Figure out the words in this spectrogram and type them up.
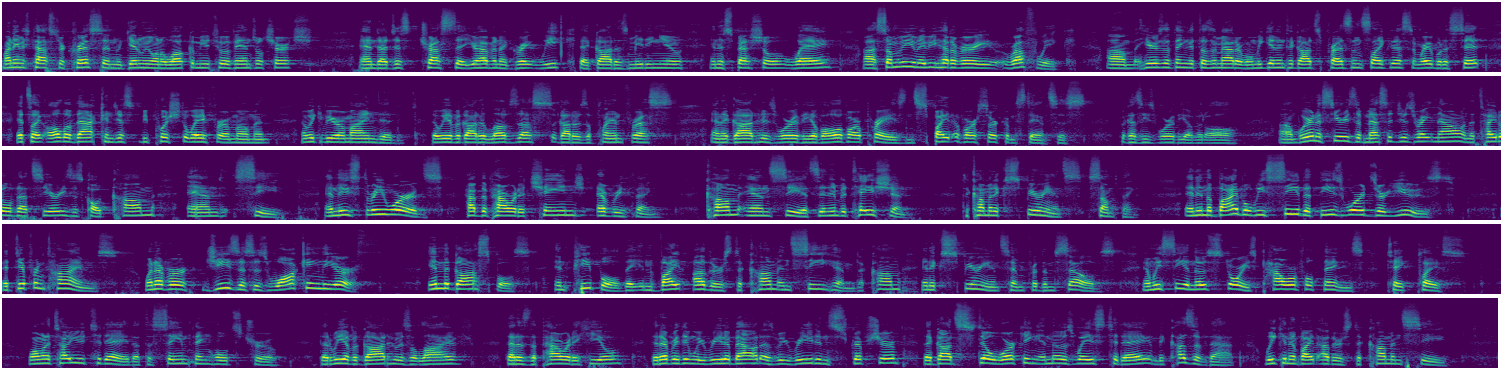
My name is Pastor Chris, and again, we want to welcome you to Evangel Church. And uh, just trust that you're having a great week, that God is meeting you in a special way. Uh, some of you, maybe you had a very rough week. Um, here's the thing that doesn't matter. When we get into God's presence like this and we're able to sit, it's like all of that can just be pushed away for a moment. And we can be reminded that we have a God who loves us, a God who has a plan for us, and a God who's worthy of all of our praise in spite of our circumstances because he's worthy of it all. Um, we're in a series of messages right now, and the title of that series is called Come and See. And these three words have the power to change everything. Come and see. It's an invitation to come and experience something. And in the Bible, we see that these words are used at different times whenever Jesus is walking the earth in the Gospels. And people, they invite others to come and see him, to come and experience him for themselves. And we see in those stories powerful things take place. Well, I want to tell you today that the same thing holds true that we have a God who is alive, that has the power to heal, that everything we read about as we read in Scripture, that God's still working in those ways today. And because of that, we can invite others to come and see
